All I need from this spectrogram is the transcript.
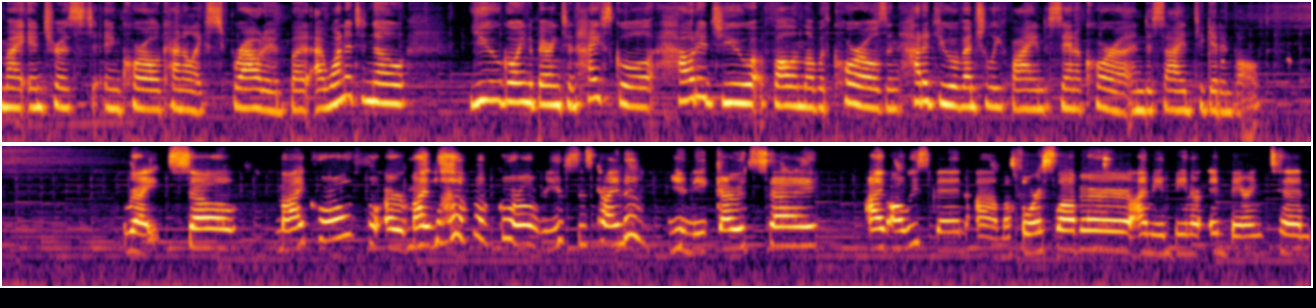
my interest in coral kind of like sprouted. But I wanted to know you going to Barrington High School, how did you fall in love with corals, and how did you eventually find Santa Cora and decide to get involved? Right. So my coral or my love of coral reefs is kind of unique, I would say. I've always been um, a forest lover. I mean, being in Barrington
